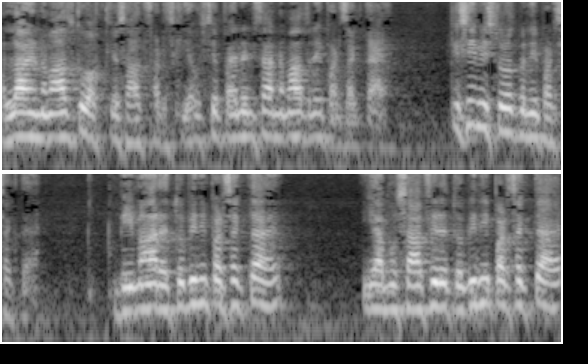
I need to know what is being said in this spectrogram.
اللہ نے نماز کو وقت کے ساتھ فرض کیا۔ اس سے پہلے انسان نماز نہیں پڑھ سکتا ہے۔ کسی بھی صورت میں نہیں پڑھ سکتا ہے۔ بیمار ہے تو بھی نہیں پڑھ سکتا ہے۔ یا مسافر ہے تو بھی نہیں پڑھ سکتا ہے۔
